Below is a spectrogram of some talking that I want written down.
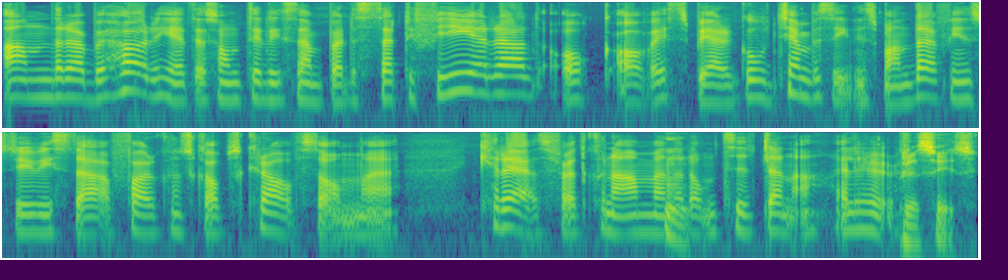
andra behörigheter som till exempel certifierad och av SBR godkänd besiktningsman. Där finns det ju vissa förkunskapskrav som eh, krävs för att kunna använda mm. de titlarna, eller hur? Precis.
